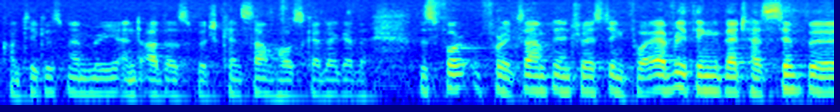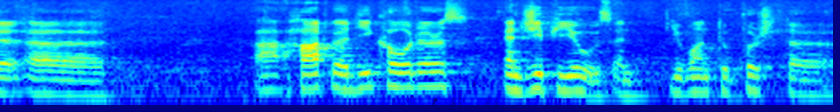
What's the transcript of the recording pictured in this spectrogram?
contiguous memory and others which can somehow scatter-gather. This for for example interesting for everything that has simple uh, uh, hardware decoders and GPUs, and you want to push the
